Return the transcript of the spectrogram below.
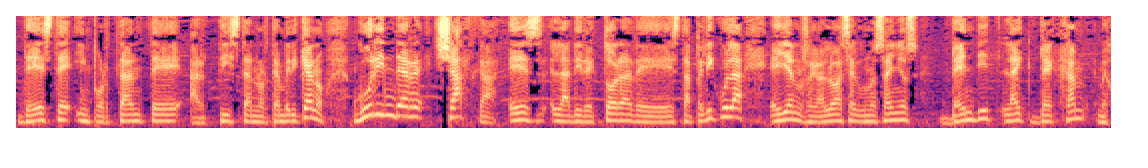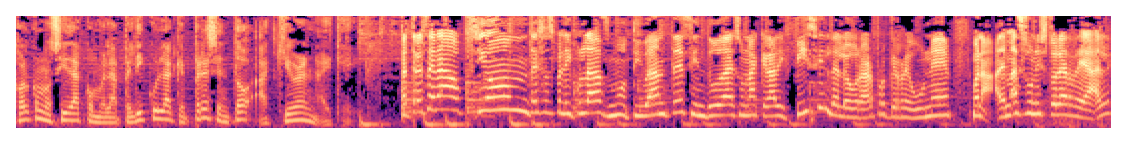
de este importante artista norteamericano. Gurinder Shadha es la directora de esta película. Ella nos regaló hace algunos años Bend It Like Beckham, mejor conocida como la película que presentó a Keira Knightley. La tercera opción de esas películas motivantes, sin duda, es una que era difícil de lograr porque reúne, bueno, además es una historia real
